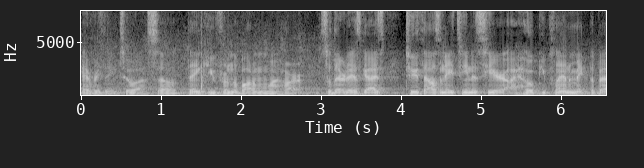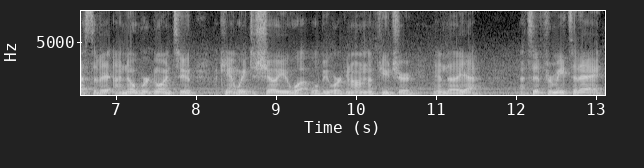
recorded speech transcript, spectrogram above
everything to us. So thank you from the bottom of my heart. So there it is, guys. 2018 is here. I hope you plan to make the best of it. I know we're going to. I can't wait to show you what we'll be working on in the future. And uh, yeah, that's it for me today.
